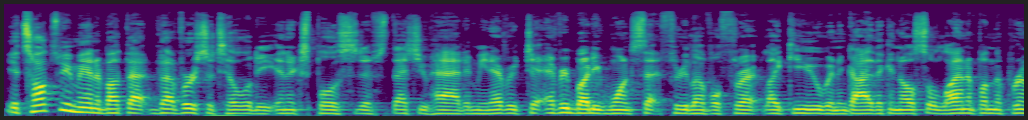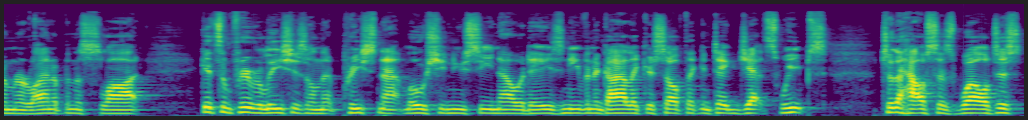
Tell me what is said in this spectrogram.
Yeah, talk to me, man, about that that versatility and explosiveness that you had. I mean, every to, everybody wants that three level threat like you, and a guy that can also line up on the perimeter, line up in the slot, get some free releases on that pre snap motion you see nowadays, and even a guy like yourself that can take jet sweeps to the house as well. Just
